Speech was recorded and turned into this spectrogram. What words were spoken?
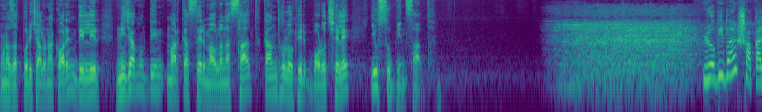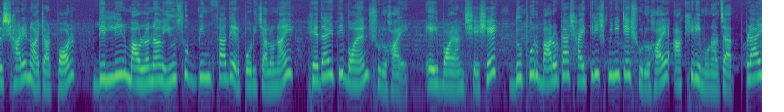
মোনাজাত পরিচালনা করেন দিল্লির নিজামুদ্দিন মার্কাসের মাওলানা সাদ, কান্ধলভির বড় ছেলে ইউসুফ বিন সাদ। রবিবার সকাল সাড়ে নয়টার পর দিল্লির মাওলানা ইউসুফ বিন সাদের পরিচালনায় হেদায়েতি বয়ান শুরু হয়। এই বয়ান শেষে দুপুর বারোটা সাঁত্রিশ মিনিটে শুরু হয় আখিরি মোনাজাত। প্রায়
